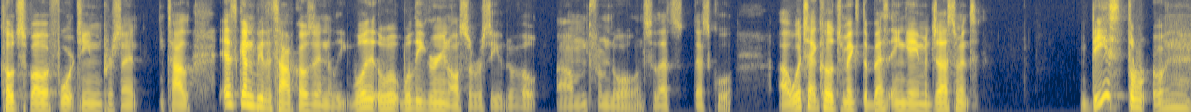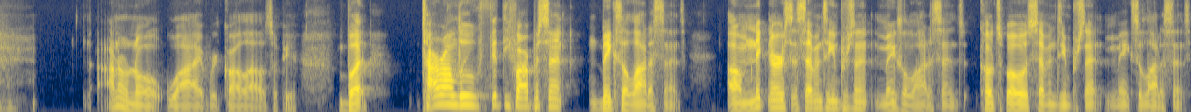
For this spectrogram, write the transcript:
Coach Spo at 14%. Tyler, it's gonna be the top coach in the league. Willie, Willie Green also received a vote um from New Orleans, so that's that's cool. Uh, which head coach makes the best in-game adjustments? These three, I don't know why Rick Carlisle is up here, but Tyronn Lue, 55% makes a lot of sense. Um, Nick Nurse at 17% makes a lot of sense. Coach is 17% makes a lot of sense.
